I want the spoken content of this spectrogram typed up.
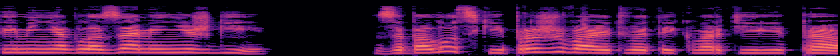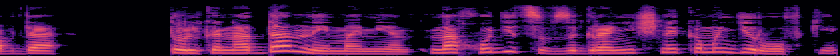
«Ты меня глазами не жги. Заболоцкие проживают в этой квартире, правда. Только на данный момент находится в заграничной командировке,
